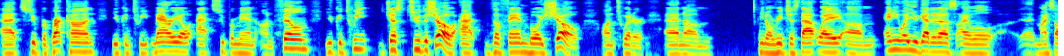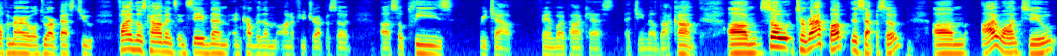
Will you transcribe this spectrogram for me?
at Super Bretcon. You can tweet Mario at Superman on Film. You can tweet just to the show at the Fanboy Show on Twitter, and um, you know, reach us that way. Um, any way you get at us, I will. Uh, myself and Mario will do our best to find those comments and save them and cover them on a future episode. Uh, so please reach out fanboypodcast at gmail.com. Um, so to wrap up this episode, um, I want to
